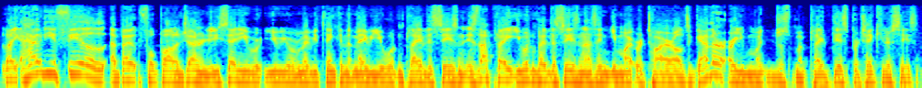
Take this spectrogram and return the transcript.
like, how do you feel about football in general? You said you were you, you were maybe thinking that maybe you wouldn't play this season. Is that play you wouldn't play the season, as in you might retire altogether, or you might just might play this particular season?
